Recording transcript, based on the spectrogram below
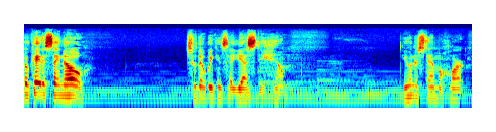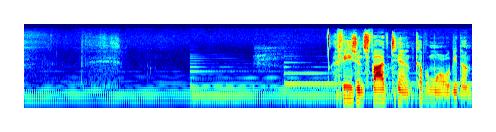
It's okay to say no so that we can say yes to Him. Do you understand my heart? Ephesians 5:10, a couple more, we'll be done.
